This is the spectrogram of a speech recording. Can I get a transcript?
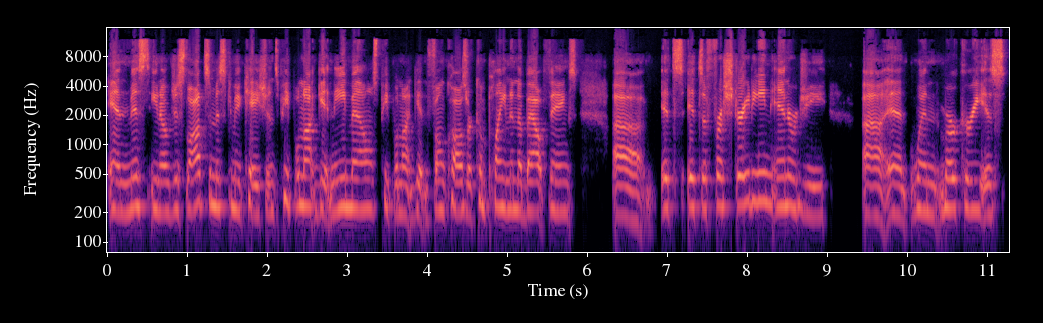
and miss, you know, just lots of miscommunications, people not getting emails, people not getting phone calls or complaining about things. Uh, it's it's a frustrating energy, uh, and when Mercury is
